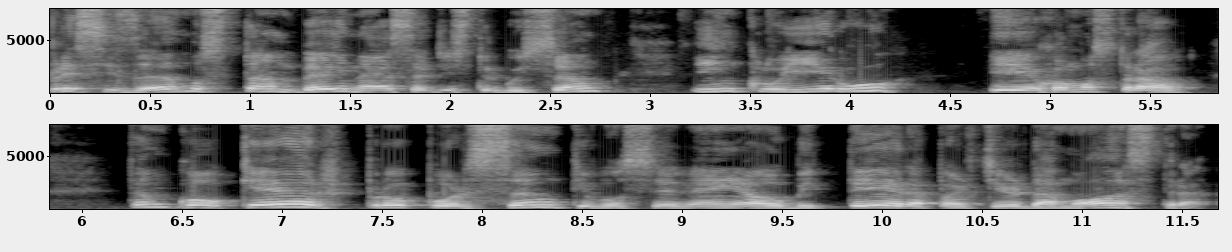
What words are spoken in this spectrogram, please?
precisamos também nessa distribuição incluir o erro amostral. Então, qualquer proporção que você venha a obter a partir da amostra,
